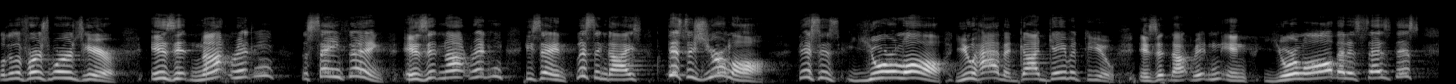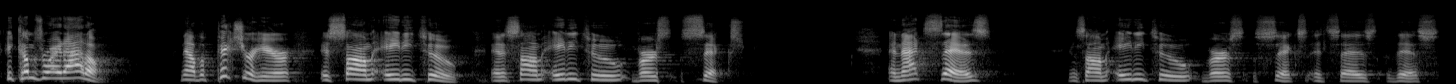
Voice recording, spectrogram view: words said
Look at the first words here. Is it not written? The same thing. Is it not written? He's saying, listen, guys, this is your law. This is your law. You have it. God gave it to you. Is it not written in your law that it says this? He comes right at them. Now, the picture here is Psalm 82, and it's Psalm 82, verse 6. And that says, in Psalm 82, verse 6, it says this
